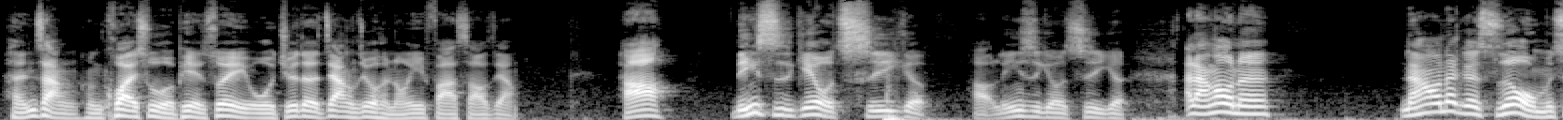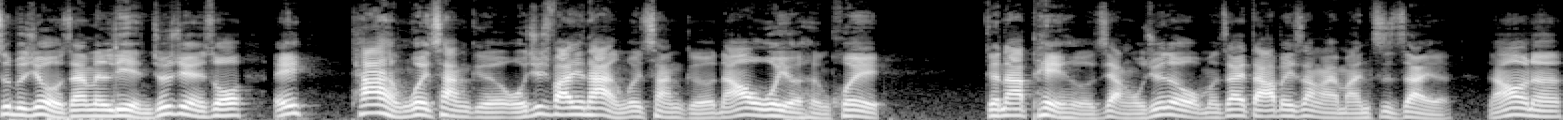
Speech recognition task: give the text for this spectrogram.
很长、很快速的片，所以我觉得这样就很容易发烧。这样好，零食给我吃一个，好，零食给我吃一个啊。然后呢，然后那个时候我们是不是就有在那练？就觉得说，诶，他很会唱歌，我就发现他很会唱歌，然后我也很会。跟他配合这样，我觉得我们在搭配上还蛮自在的。然后呢，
